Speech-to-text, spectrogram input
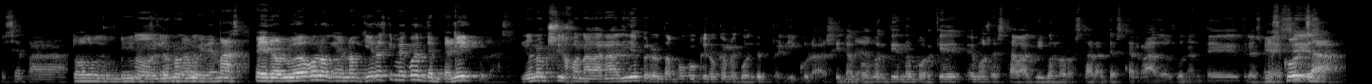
que sepa todo de un virus No, nuevo yo- y demás, pero luego lo que no quiero es que me cuenten películas. Yo no exijo nada a nadie, pero tampoco quiero que me cuenten películas. Y tampoco entiendo por qué hemos estado aquí con los restaurantes cerrados durante tres meses. Escucha,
